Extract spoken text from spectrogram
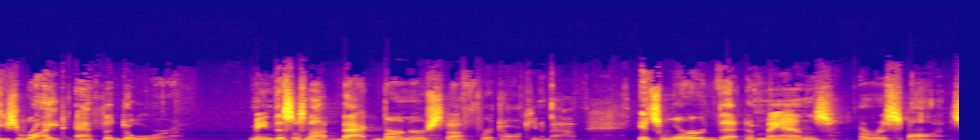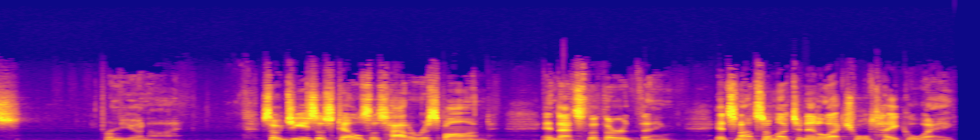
He's right at the door. I mean, this is not back burner stuff we're talking about. It's word that demands a response from you and I. So Jesus tells us how to respond. And that's the third thing. It's not so much an intellectual takeaway.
